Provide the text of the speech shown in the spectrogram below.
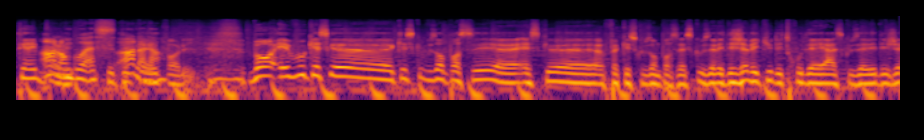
terrible. Oh, l'angoisse. Oh là là. pour lui. Bon, et vous, qu'est-ce que qu'est-ce que vous en pensez Euh, Est-ce que enfin qu'est-ce que vous en pensez? Est-ce que vous avez déjà vécu des trous d'air? Est-ce que vous avez déjà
